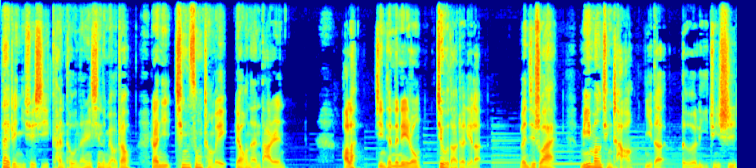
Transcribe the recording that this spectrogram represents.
带着你学习看透男人心的妙招，让你轻松成为撩男达人。好了，今天的内容就到这里了。文姬说爱，迷茫情场，你的得力军师。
